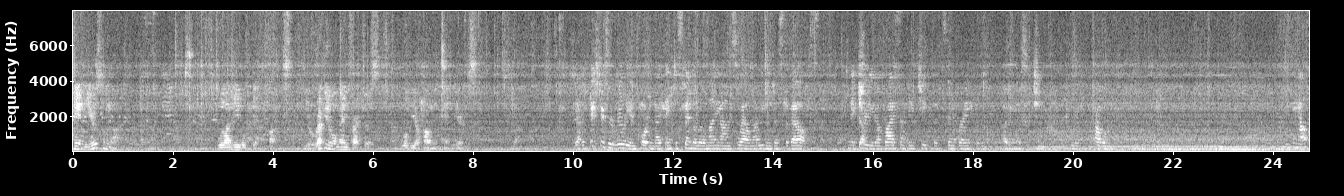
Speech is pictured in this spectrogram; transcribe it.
ten years from now, will I be able to get parts? Your reputable manufacturers will be around in ten years. Yeah, the fixtures are really important, I think, to spend a little money on as well, not even just the valves. Make Yeah. sure you don't buy something cheap that's gonna break and I don't want to say cheap. problem. Anything else?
